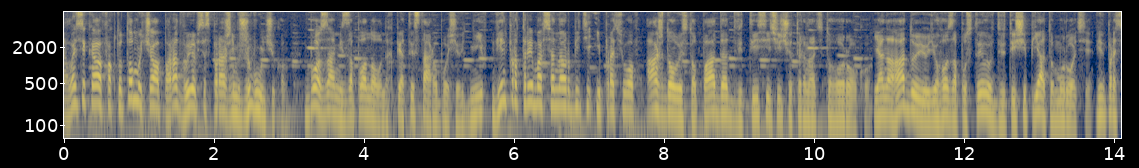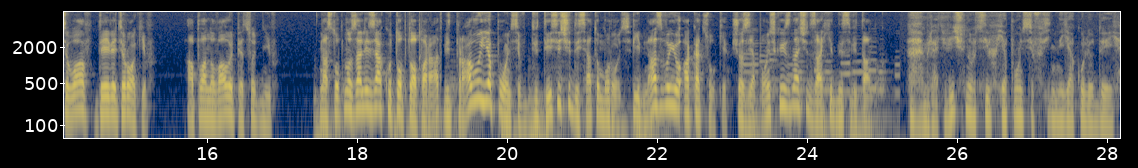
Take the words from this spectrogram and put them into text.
Але цікавий факт у тому, що апарат виявився справжнім живунчиком, бо замість запланованих 500 робочих днів він протримався на орбіті і працював аж до листопада 2014 року. Я нагадую, його запустили в 2005 році. Він працював 9 років, а планували 500 днів. Наступну залізяку, тобто апарат, відправили японців в 2010 році під назвою Акацукі, що з японської значить західний світанок. Блять, вічно у цих японців ніяк у людей.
